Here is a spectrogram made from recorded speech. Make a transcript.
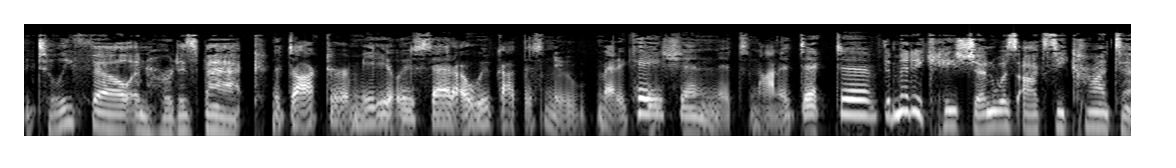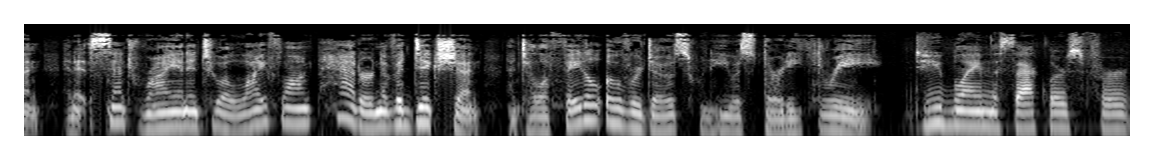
until he fell and hurt his back. The doctor immediately said, Oh, we've got this new medication. It's non addictive. The medication was OxyContin, and it sent Ryan into a lifelong pattern of addiction until a fatal overdose when he was 33 three. Do you blame the Sacklers for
